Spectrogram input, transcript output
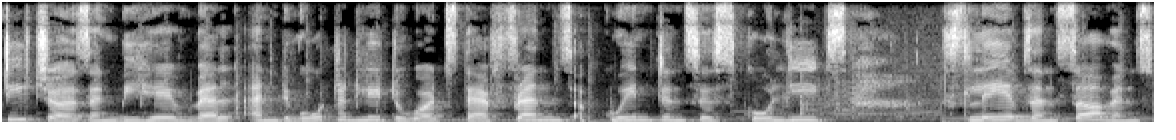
teachers, and behave well and devotedly towards their friends, acquaintances, colleagues, slaves and servants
